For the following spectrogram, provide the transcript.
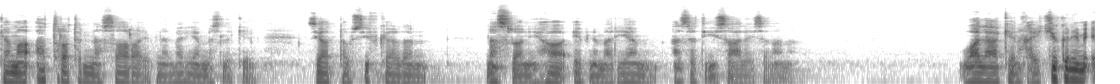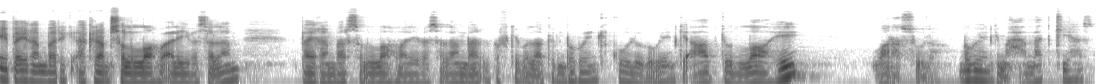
کما اطرت النصارى ابن مریم مثل که زیاد توصیف کردن نصرانی ها ابن مریم حضرت عیسی علیه السلام. ولكن چی کنیم؟ ای پیغمبر اکرم صلی الله علیه و سلم. پیغمبر صلی الله علیه و سلم بر گفت که ولکن بگوین که قولو بگوین که عبدالله و رسوله بگوین که محمد کی هست؟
